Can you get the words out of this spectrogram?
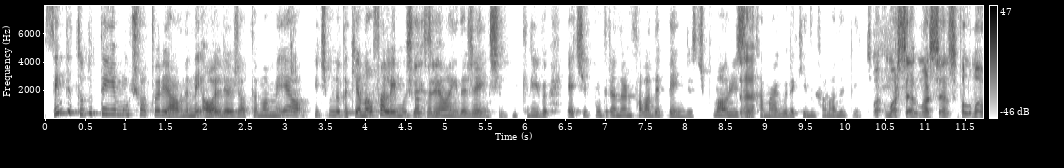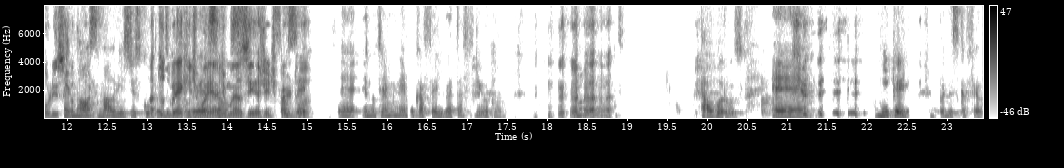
sempre tudo tem multifatorial, né? Nem, olha, já estamos a meia, 20 minutos aqui, eu não falei multifatorial sim, sim. ainda, gente, incrível. É tipo um treinador não falar depende, tipo Maurício é. Camargo daqui não falar depende. Marcelo, Marcelo, você falou Maurício é, Nossa, Maurício, desculpa. Mas tudo desculpa, bem aqui de manhã, é, são, de manhãzinha a gente perdoa. É, eu não terminei meu café, ele vai estar tá frio agora. hum, tá horroroso. É, me perdi por esse café.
